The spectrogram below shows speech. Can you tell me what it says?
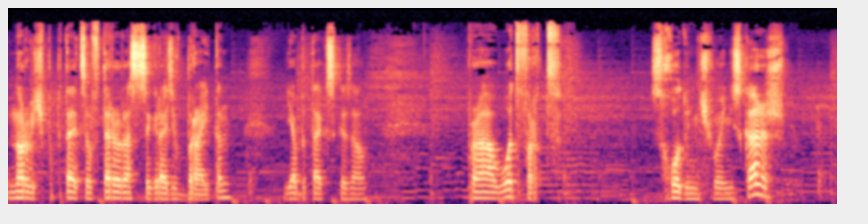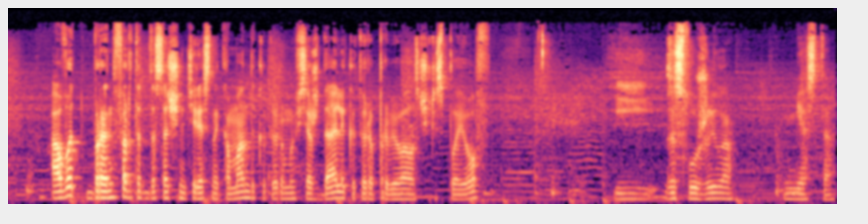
Норвич попытается во второй раз сыграть в Брайтон. Я бы так сказал. Про Уотфорд сходу ничего и не скажешь. А вот Брентфорд это достаточно интересная команда, которую мы все ждали, которая пробивалась через плей-офф и заслужила место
